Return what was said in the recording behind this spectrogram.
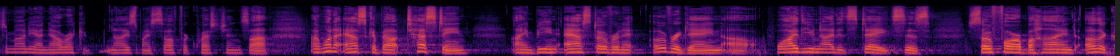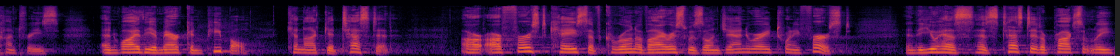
testimony. I now recognize myself for questions. Uh, I want to ask about testing. I'm being asked over and over again uh, why the United States is so far behind other countries and why the American people cannot get tested. Our, our first case of coronavirus was on January 21st, and the U.S. has tested approximately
